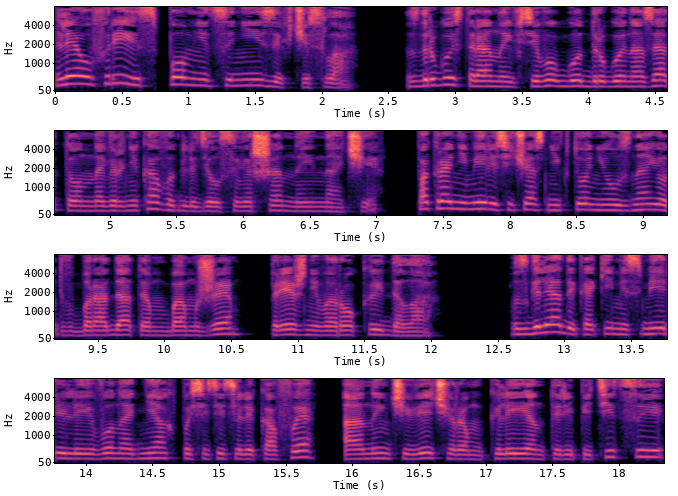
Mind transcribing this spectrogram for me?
Лео Фрис помнится не из их числа. С другой стороны, всего год-другой назад он наверняка выглядел совершенно иначе. По крайней мере, сейчас никто не узнает в бородатом бомже прежнего рок-идола. Взгляды, какими смерили его на днях посетители кафе, а нынче вечером клиенты репетиции,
